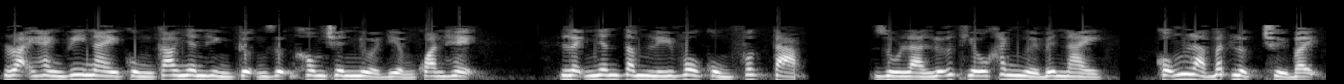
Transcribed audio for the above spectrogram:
loại hành vi này cùng cao nhân hình tượng dựng không trên nửa điểm quan hệ. Lệnh nhân tâm lý vô cùng phức tạp. Dù là Lữ Thiếu Khanh người bên này, cũng là bất lực chửi bậy.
